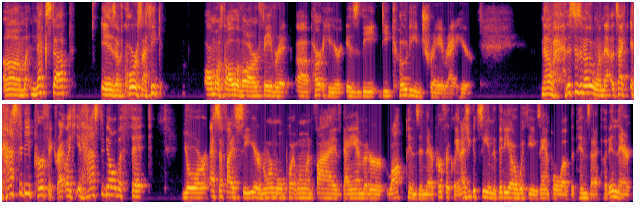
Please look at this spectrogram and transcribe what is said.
Um, next up is, of course, I think almost all of our favorite uh, part here is the decoding tray right here. Now, this is another one that it's like it has to be perfect, right? Like it has to be able to fit your SFIC or normal 0.115 diameter lock pins in there perfectly. And as you could see in the video with the example of the pins that I put in there,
